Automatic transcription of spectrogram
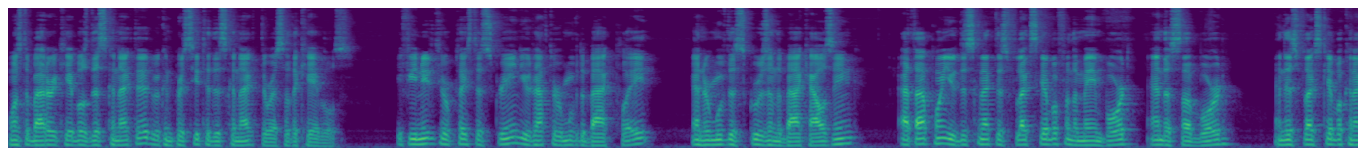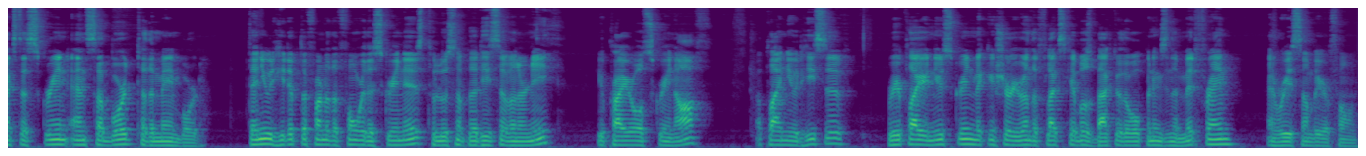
Once the battery cable is disconnected, we can proceed to disconnect the rest of the cables. If you needed to replace the screen, you'd have to remove the back plate and remove the screws in the back housing. At that point, you disconnect this flex cable from the main board and the subboard, and this flex cable connects the screen and subboard to the main board. Then you would heat up the front of the phone where the screen is to loosen up the adhesive underneath. You pry your old screen off, apply new adhesive, reapply your new screen making sure you run the flex cables back through the openings in the mid frame, and reassemble your phone.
